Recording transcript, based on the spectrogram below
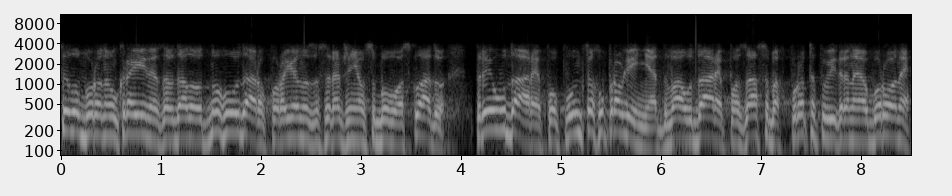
Сил оборони України завдали одного удару по району зосередження особового складу, три удари по пунктах управління, два удари по засобах протиповітряної оборони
